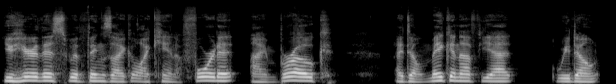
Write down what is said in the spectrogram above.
You hear this with things like, oh, I can't afford it. I'm broke. I don't make enough yet. We don't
